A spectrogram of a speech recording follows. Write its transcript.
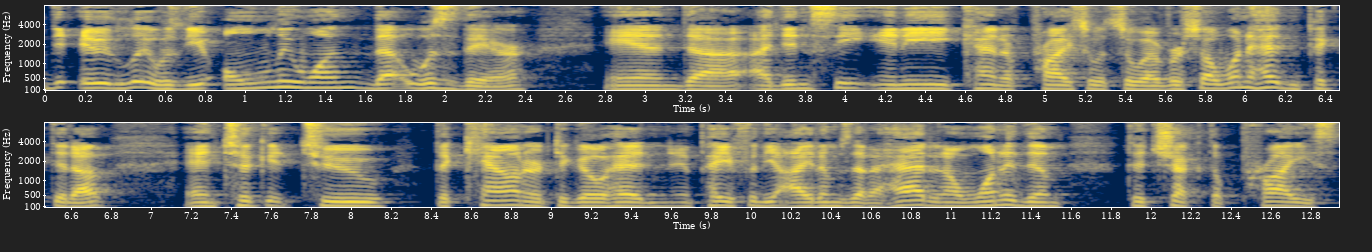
it, it was the only one that was there and uh, I didn't see any kind of price whatsoever. So I went ahead and picked it up and took it to the counter to go ahead and, pay for the items that I had. And I wanted them to check the price.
